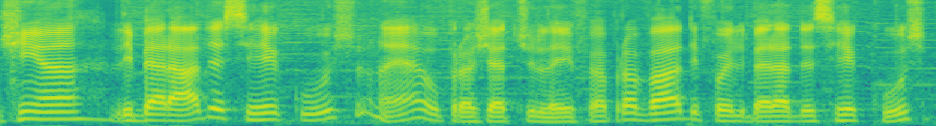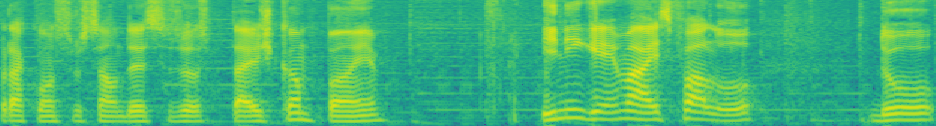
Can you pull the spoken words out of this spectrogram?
tinha liberado esse recurso, né? O projeto de lei foi aprovado e foi liberado esse recurso para a construção desses hospitais de campanha. E ninguém mais falou do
